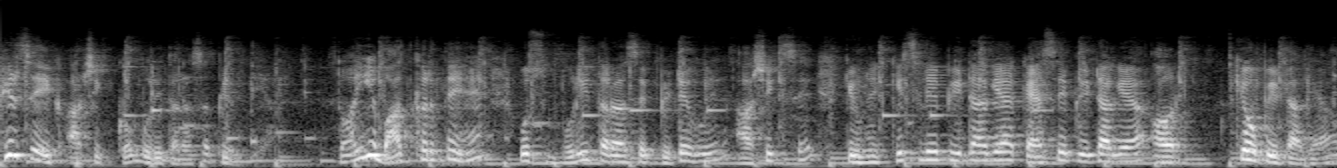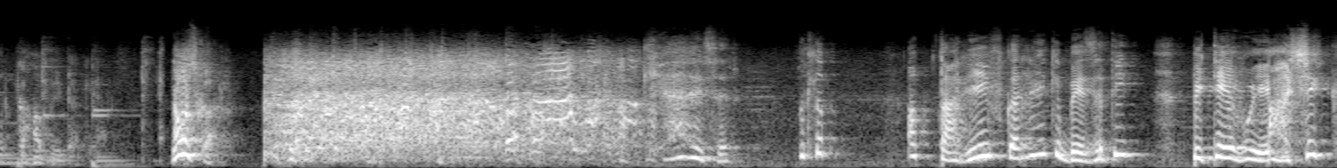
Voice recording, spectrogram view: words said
फिर से एक आशिक को बुरी तरह से पीट दिया। तो आइए बात करते हैं उस बुरी तरह से पीटे हुए आशिक से कि उन्हें किस लिए पीटा गया कैसे पीटा गया और क्यों पीटा गया और कहाँ पीटा गया। नमस्कार। क्या है सर? मतलब आप तारीफ़ कर रहे हैं कि बेजती पिटे हुए आशिक?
